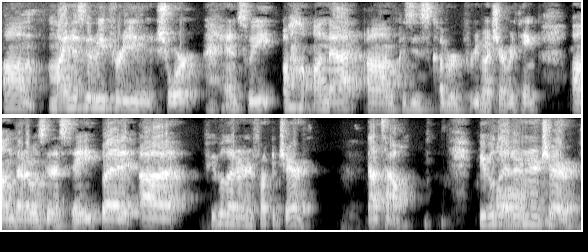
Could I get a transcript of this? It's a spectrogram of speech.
Um, mine is going to be pretty short and sweet on that because um, he's covered pretty much everything um, that I was going to say. But uh, people that are in your fucking chair, that's how. People that oh, are in your chair,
